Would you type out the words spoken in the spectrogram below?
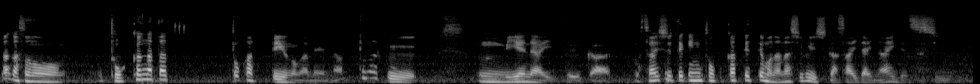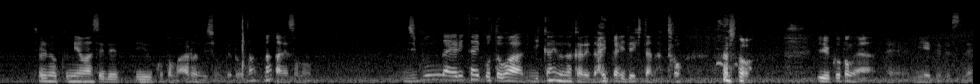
なんかその、特化型とかっていうのがね、なんとなく、うん、見えないというか、最終的に特化って言っても7種類しか最大ないですし、それの組み合わせでっていうこともあるんでしょうけど、ななんかね、その、自分がやりたいことは2回の中で大体できたなと、あの、いうことが、えー、見えてですね、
